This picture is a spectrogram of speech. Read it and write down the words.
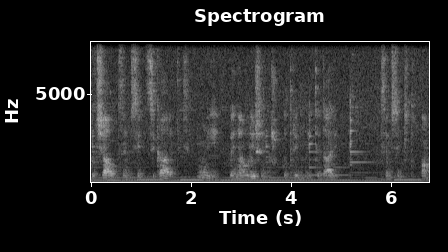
Почав цим всім цікавитись. Ну і прийняв рішення, що потрібно йти далі цим всім стопам.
